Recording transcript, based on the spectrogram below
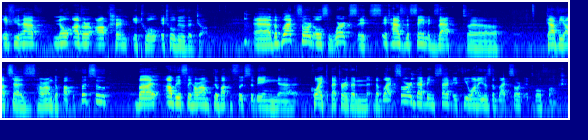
if you have no other option, it will it will do the job. Uh, the Black Sword also works. It's it has the same exact uh, caveat says Haran Geppaku Futsu, but obviously Haran Geppaku Futsu being uh, quite better than the Black Sword. That being said, if you want to use the Black Sword, it will function.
